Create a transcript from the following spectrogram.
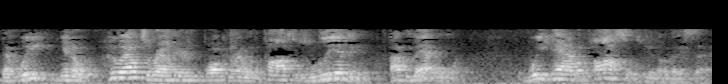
That we, you know, who else around here walking around with apostles living? I've met one. We have apostles, you know, they say.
